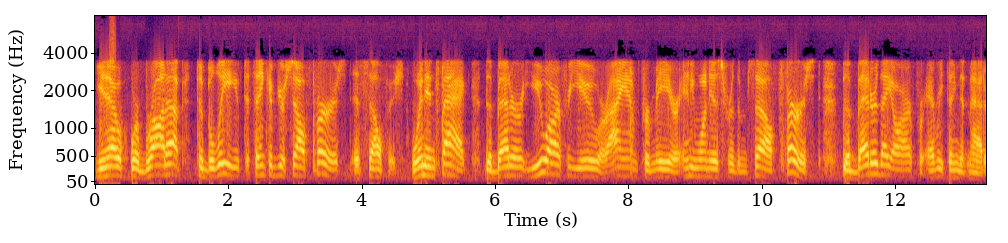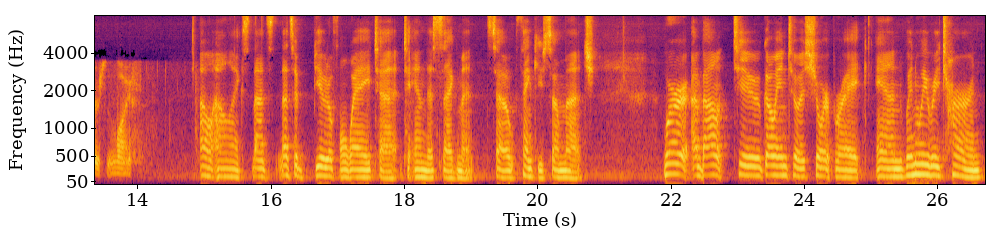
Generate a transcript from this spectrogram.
You know, we're brought up to believe, to think of yourself first as selfish, when in fact, the better you are for you, or I am for me, or anyone is for themselves first, the better they are for everything that matters in life. Oh, Alex, that's that's a beautiful way to, to end this segment. So thank you so much. We're about to go into a short break, and when we return,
